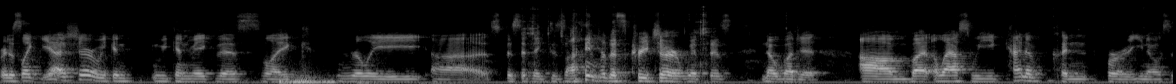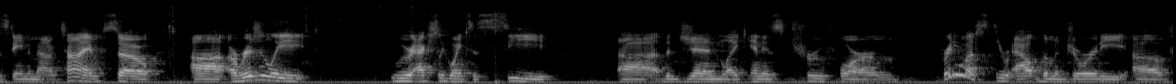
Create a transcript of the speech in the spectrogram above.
we're just like, yeah, sure, we can we can make this like really uh, specific design for this creature with this no budget. Um, but alas, we kind of couldn't for you know a sustained amount of time. So uh, originally, we were actually going to see uh, the djinn like in his true form pretty much throughout the majority of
